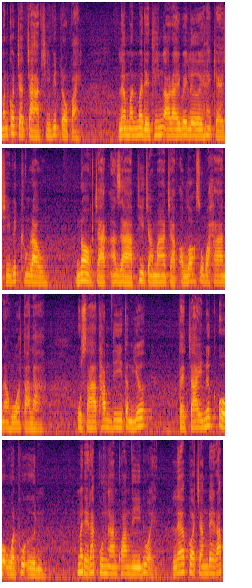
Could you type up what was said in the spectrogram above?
มันก็จะจากชีวิตเราไป แล้วมันไม่ได้ทิ้งอะไรไว้เลย ให้แก่ชีวิตของเรา นอกจากอาซาบที่จะมาจากอัลลอฮฺสุบฮานะฮูวะตาลา อุตสาห์ทำดีตั้งเยอะ แต่ใจนึกโอ้อวดผู้อื่น ไม่ได้รับคุณงามความดีด้วย แล้วก็จังได้รับ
